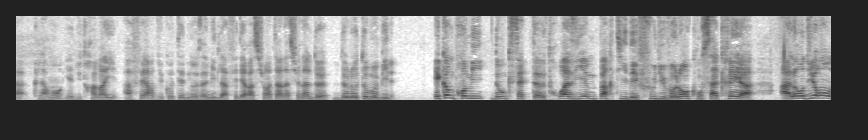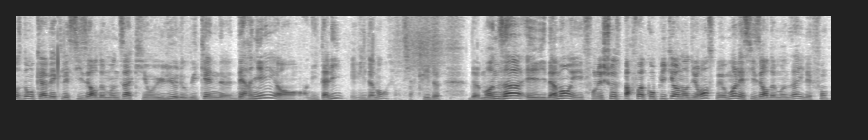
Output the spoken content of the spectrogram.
là, clairement, il y a du travail à faire du côté de nos amis de la Fédération internationale de l'automobile. Et comme promis, donc cette euh, troisième partie des fous du volant consacrée à, à l'endurance, donc avec les 6 heures de Monza qui ont eu lieu le week-end dernier en, Italie, évidemment, sur le circuit de, Monza, évidemment. Ils font les choses parfois compliquées en endurance, mais au moins les 6 heures de Monza, ils les font,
